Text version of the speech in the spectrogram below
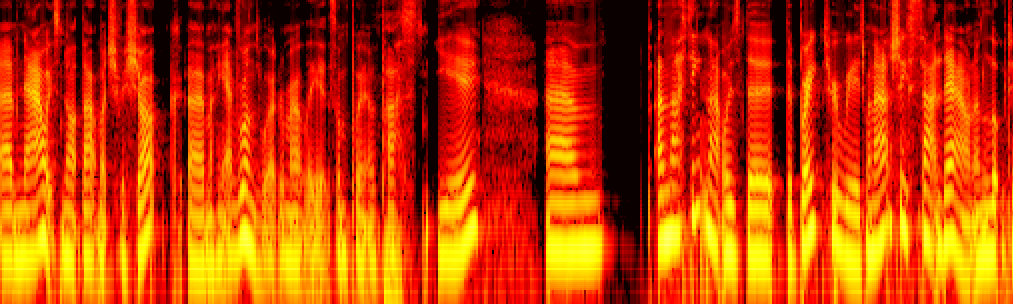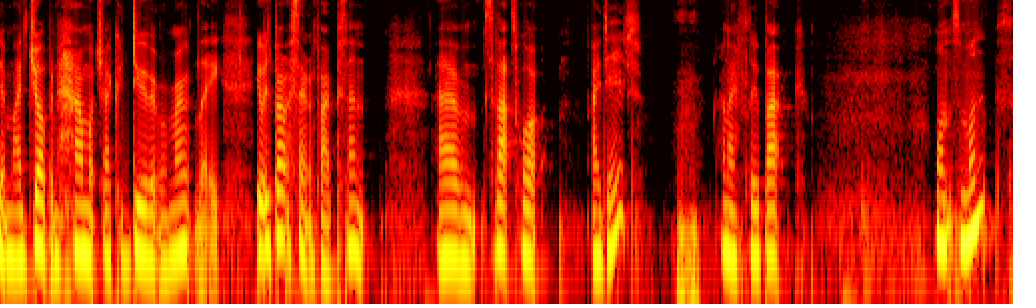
Um, now it's not that much of a shock. Um, I think everyone's worked remotely at some point in the past year. Um, and I think that was the the breakthrough really is when I actually sat down and looked at my job and how much I could do of it remotely. It was about 75%. Um, so that's what I did. And I flew back once a month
